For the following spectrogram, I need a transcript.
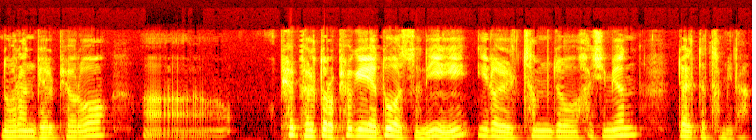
노란 별표로 어, 표- 별도로 표기해 두었으니 이를 참조하시면 될 듯합니다.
